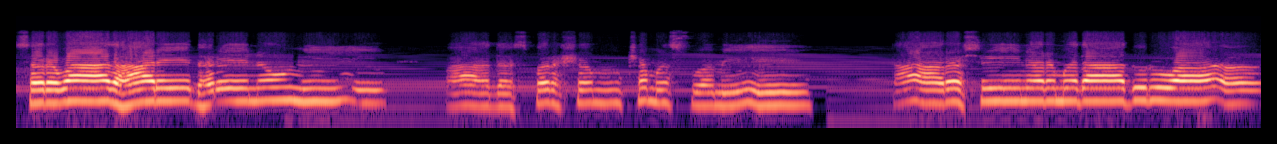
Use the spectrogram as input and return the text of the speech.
सर्वाधारे धरे नौमि पादस्पर्शं क्षमस्व मे। तारश्रीनर्मदा दुर्वा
